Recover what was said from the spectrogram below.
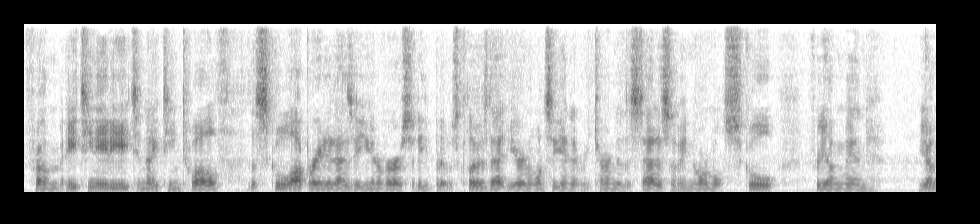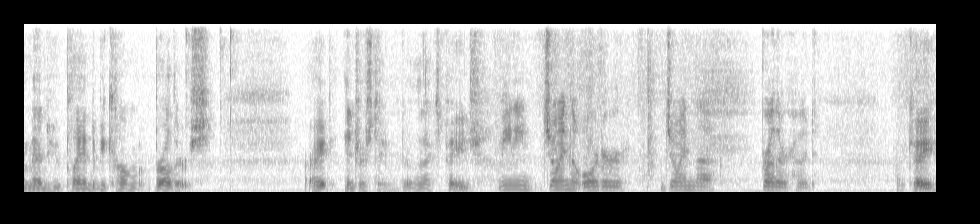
From 1888 to 1912, the school operated as a university, but it was closed that year, and once again it returned to the status of a normal school for young men, young men who planned to become brothers. All right, interesting. Go to the next page. Meaning join the order, join the brotherhood. Okay,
